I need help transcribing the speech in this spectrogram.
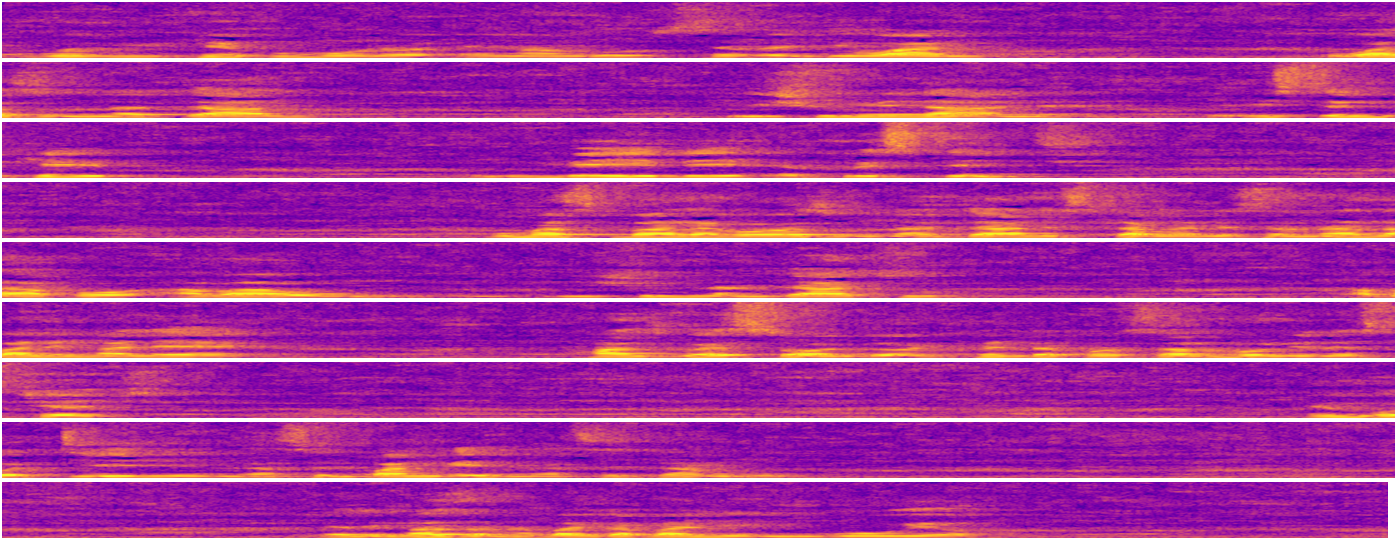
kwemiphefumulo engango-71 ukwazulu natal ishumi nane e-eastern cape umbili e-free state. Uma sibala kwazulu natal sihlanganisa nalabo abawu-ishumi nantathu abalimale phansi kwesonto i-pentecostal holiness church. Engodini ngasempangeni ngasedlangweni yalimaza nabantu abaningi kuyo.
